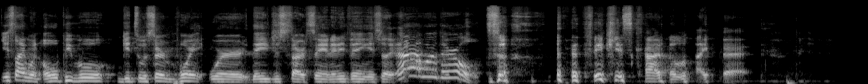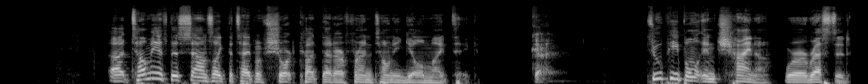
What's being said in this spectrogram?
it's like when old people get to a certain point where they just start saying anything. It's like, ah, well, they're old. So I think it's kind of like that. Uh, tell me if this sounds like the type of shortcut that our friend Tony Gill might take. Okay. Two people in China were arrested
